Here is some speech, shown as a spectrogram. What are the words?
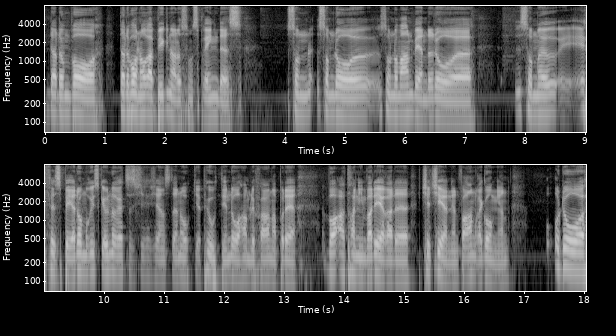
där, de var, där det var några byggnader som sprängdes som, som, då, som de använde då eh, som FSB, de ryska underrättelsetjänsten och Putin då, han blev stjärna på det, var att han invaderade Tjetjenien för andra gången. Och då,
